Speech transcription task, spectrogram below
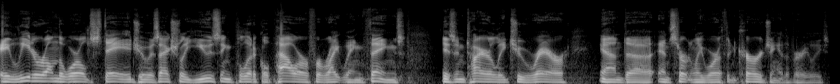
a leader on the world stage who is actually using political power for right wing things is entirely too rare and uh, and certainly worth encouraging at the very least.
